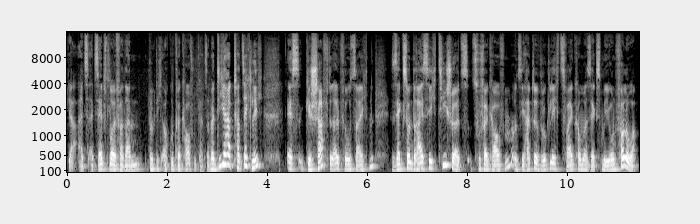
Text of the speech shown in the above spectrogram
ja, als, als Selbstläufer dann wirklich auch gut verkaufen kannst. Aber die hat tatsächlich es geschafft, in Anführungszeichen, 36 T-Shirts zu verkaufen und sie hatte wirklich 2,6 Millionen Follower.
